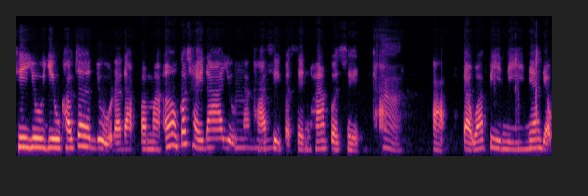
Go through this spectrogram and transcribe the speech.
ค่ะทียูยูเขาจะอยู่ระดับประมาณ เออก็ใช้ได้อยู่นะคะสี่เปอร์เซ็นห้าเปอร์เซ็นค่ะค่ะ แต่ว่าปีนี้เนี่ยเดี๋ยว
